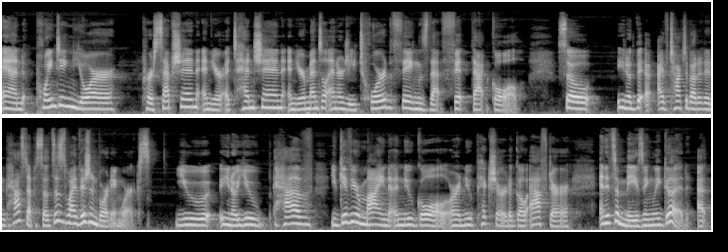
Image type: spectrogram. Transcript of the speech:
and pointing your perception and your attention and your mental energy toward things that fit that goal. So, you know, th- I've talked about it in past episodes. This is why vision boarding works. You, you know, you have, you give your mind a new goal or a new picture to go after, and it's amazingly good at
